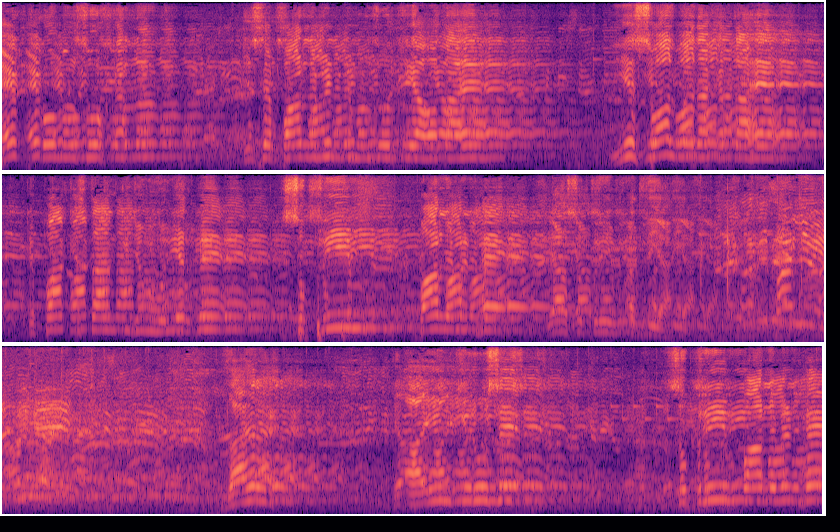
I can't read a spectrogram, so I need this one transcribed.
एक्ट को मनसूख करना जिसे पार्लियामेंट में मंजूर किया होता है, ये सवाल पैदा करता है कि पाकिस्तान की जमहूरियत में सुप्रीम पार्लियामेंट है या सुप्रीम अदलिया ज़ाहिर है कि आइन की रूह से सुप्रीम पार्लियामेंट है,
